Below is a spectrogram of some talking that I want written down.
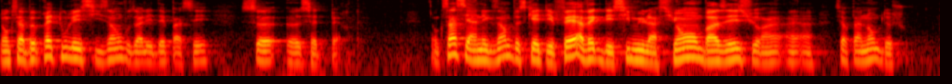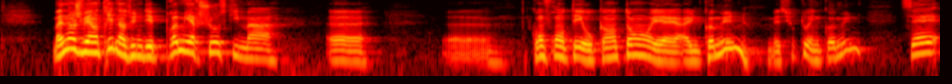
Donc c'est à peu près tous les 6 ans, vous allez dépasser cette perte. Donc ça, c'est un exemple de ce qui a été fait avec des simulations basées sur un, certain nombre de choses. Maintenant, je vais entrer dans une des premières choses qui m'a confronté au canton et à une commune, mais surtout à une commune, c'est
